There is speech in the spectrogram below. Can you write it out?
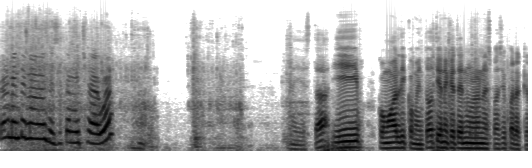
Realmente no necesita mucha agua. Ahí está. Y como Ali comentó, tiene que tener un espacio para que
